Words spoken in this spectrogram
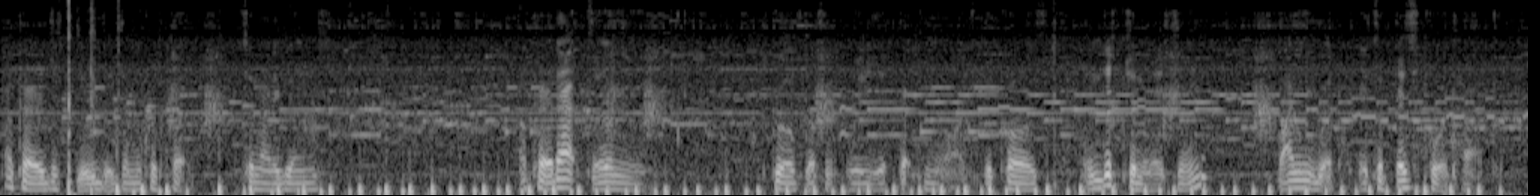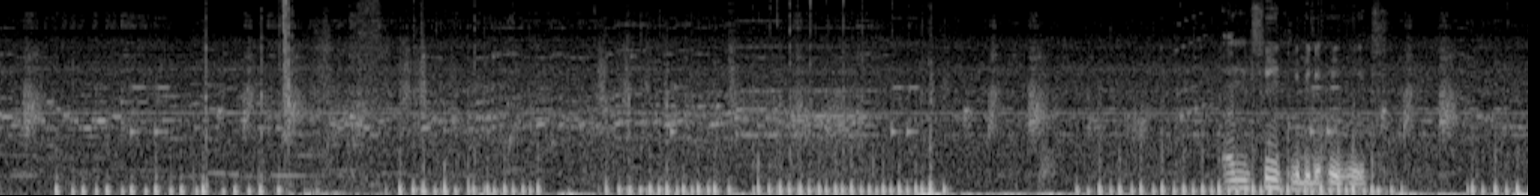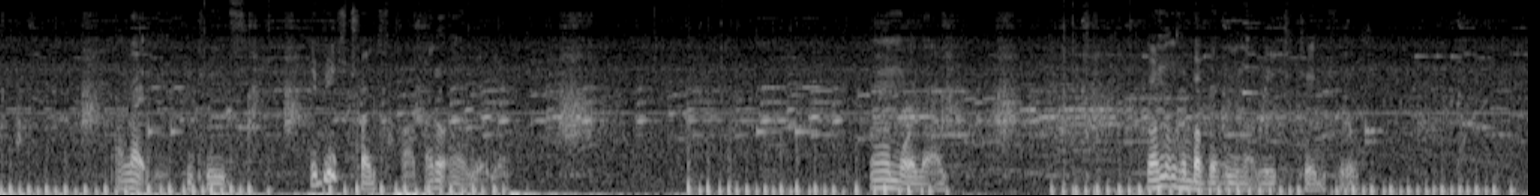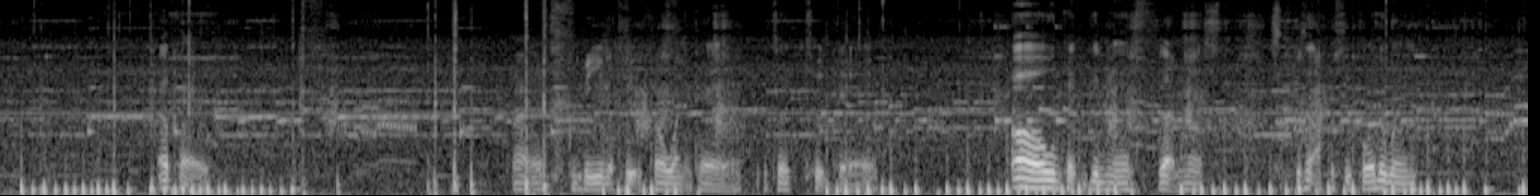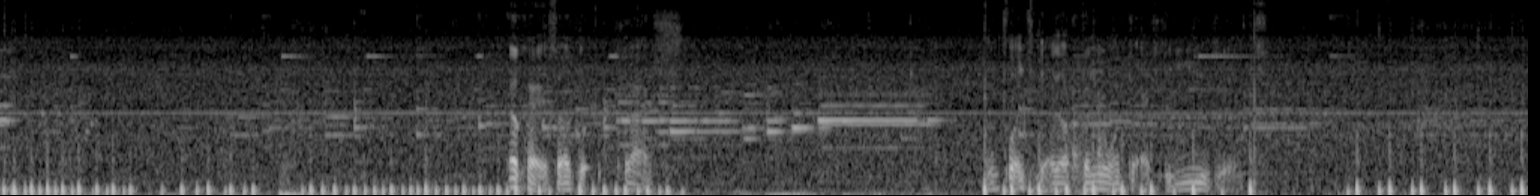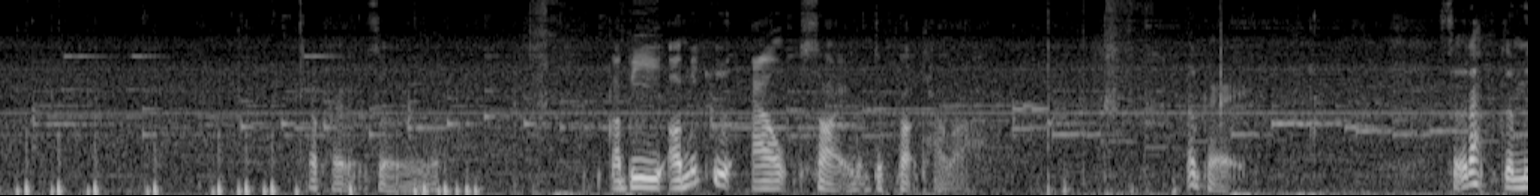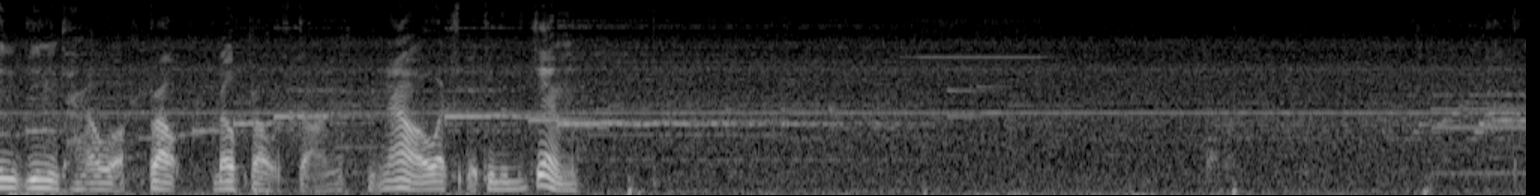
Okay, just do the general quick cut Okay, that um growth doesn't really affect me much because in this generation, Diamond Whip is a physical attack. and seems to be the Hoothoot. I like Hoo Hoots. Maybe it's this pop, I don't know really. And more lag. But I'm not gonna bother healing up really to be sure. Okay. Right, this could be the hit for 1k. It's a 2k. Oh, goodness, that missed. 6% accuracy for the win. Okay, so I've got Clash. Unfortunately, I don't want to actually use it. Okay, so I'll be I'll meet you outside of the clock tower. Okay. So that's the mini tower belt both belts done. Now let's get to the gym.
